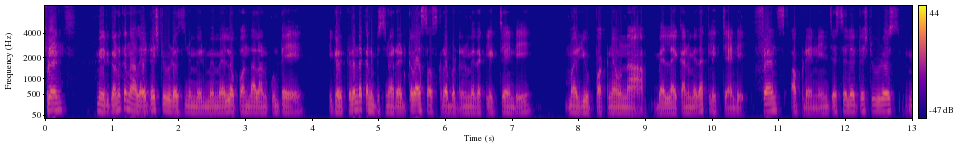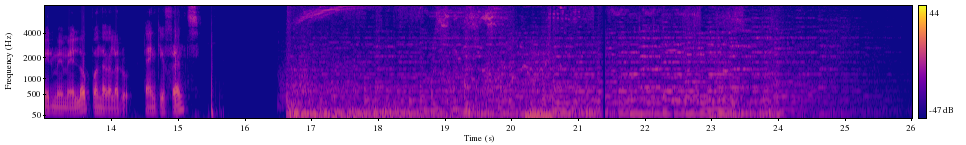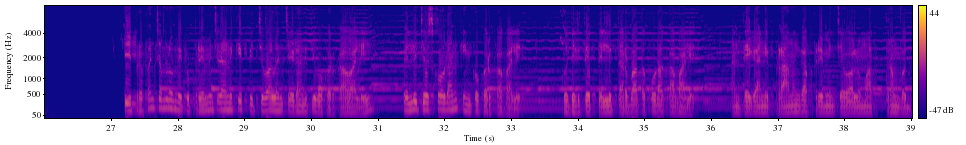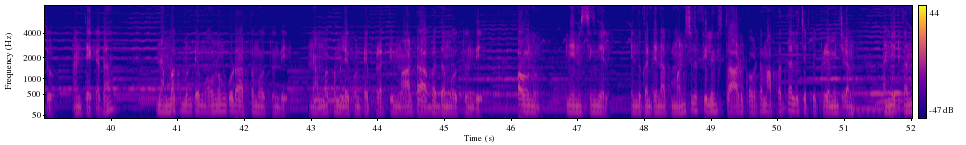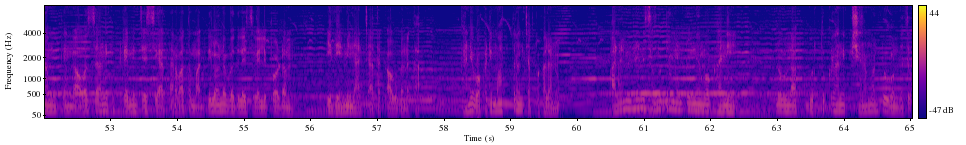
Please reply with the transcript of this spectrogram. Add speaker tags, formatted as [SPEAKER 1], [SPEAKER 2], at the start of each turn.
[SPEAKER 1] Friends మీరు కనుక నా లేటెస్ట్ వీడియోస్ని మీరు మీ మెయిల్లో పొందాలనుకుంటే ఇక్కడ క్రింద కనిపిస్తున్న రెడ్ కలర్ సబ్స్క్రైబ్ బటన్ మీద క్లిక్ చేయండి. మరియు పక్కనే ఉన్న బెల్ ఐకాన్ మీద క్లిక్ చేయండి. ఫ్రెండ్స్ అప్పుడే నేను చేసే లేటెస్ట్ వీడియోస్ మీరు మీ మెయిల్లో పొందగలరు. థ్యాంక్ యూ ఫ్రెండ్స్ ఈ ప్రపంచంలో మీకు ప్రేమించడానికి పిచ్చివాళ్ళని చేయడానికి ఒకరు కావాలి. పెళ్ళి చేసుకోవడానికి ఇంకొకరు కావాలి. కుదిరితే పెళ్ళి తర్వాత కూడా కావాలి. అంతేగాని ప్రాణంగా ప్రేమించే వాళ్ళు మాత్రం వద్దు. అంతే కదా? నమ్మకం ఉంటే మౌనం కూడా అర్థమవుతుంది. నమ్మకం లేకుంటే ప్రతి మాట అబద్ధం అవుతుంది అవును నేను సింగిల్. ఎందుకంటే నాకు మనుషుల ఫీలింగ్స్తో ఆడుకోవటం అబద్ధాలు చెప్పి ప్రేమించడం అన్నిటికన్నా ముఖ్యంగా అవసరానికి ప్రేమించేసి ఆ తర్వాత మధ్యలోనే వదిలేసి వెళ్ళిపోవడం. ఇవేమి నా చేత కావు గనక. కానీ ఒకటి మాత్రం చెప్పగలను. అలలు లేని సముద్రం ఉంటుందేమో కానీ నువ్వు నాకు గుర్తుకు రాని క్షణమంటూ ఉండదు.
